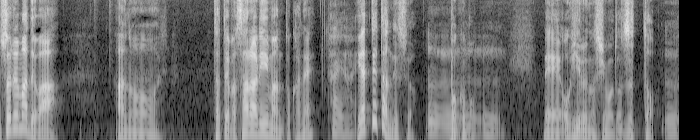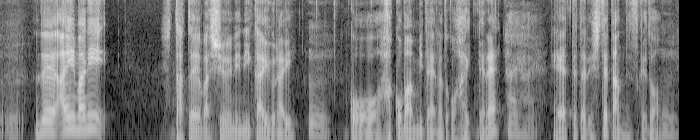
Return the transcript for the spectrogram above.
それまではあの例えばサラリーマンとかねはいはい。やってたんですよ。うんうんうんうん。僕も。でお昼の仕事ずっと。うんうん。で合間に例えば週に2回ぐらいうん。こう箱番みたいなとこ入ってねはいはい。えーやってたりしてたんですけど、うん。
